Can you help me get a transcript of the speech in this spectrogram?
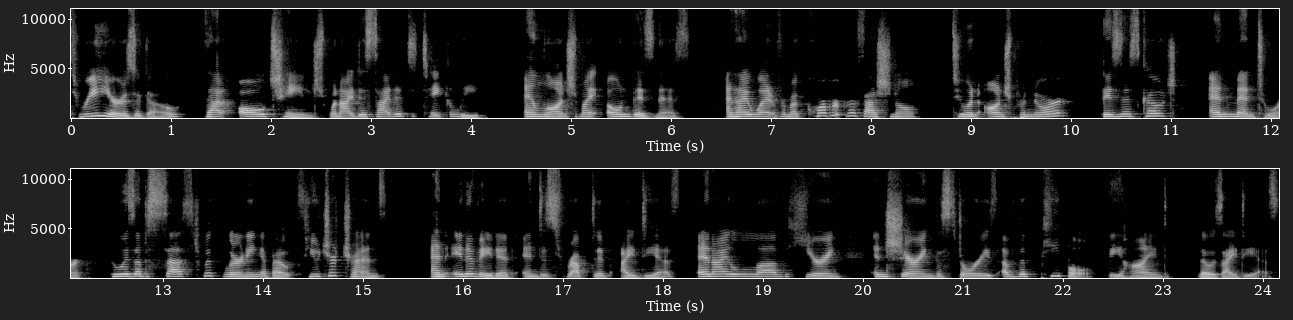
three years ago, that all changed when I decided to take a leap and launch my own business. And I went from a corporate professional to an entrepreneur, business coach, and mentor who is obsessed with learning about future trends and innovative and disruptive ideas. And I love hearing and sharing the stories of the people behind those ideas.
